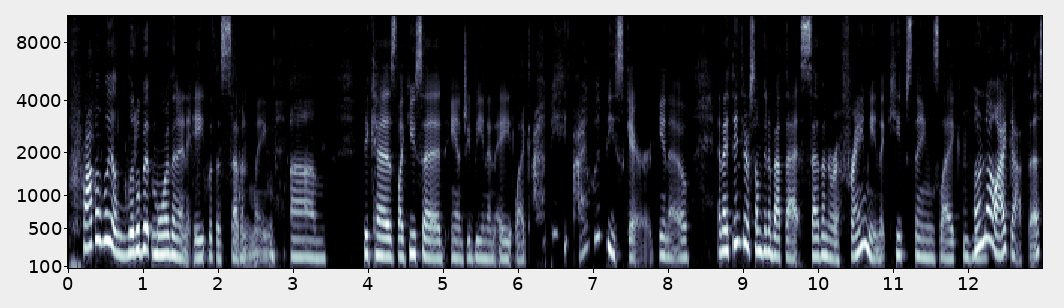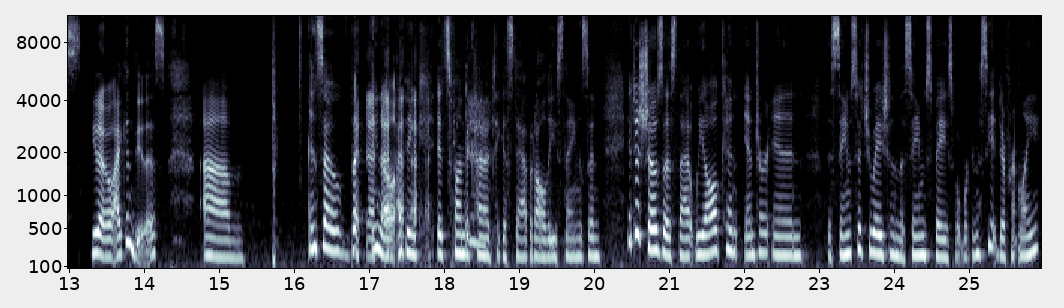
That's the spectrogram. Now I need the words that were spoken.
probably a little bit more than an eight with a seven wing. Um, because like you said, Angie being an eight, like I'd be, I would be scared, you know? And I think there's something about that seven reframing that keeps things like, oh Mhm. no, I got this, you know, I can do this. Um, and so, but you know, I think it's fun to kind of take a stab at all these things. And it just shows us that we all can enter in the same situation, the same space, but we're going to see it differently.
